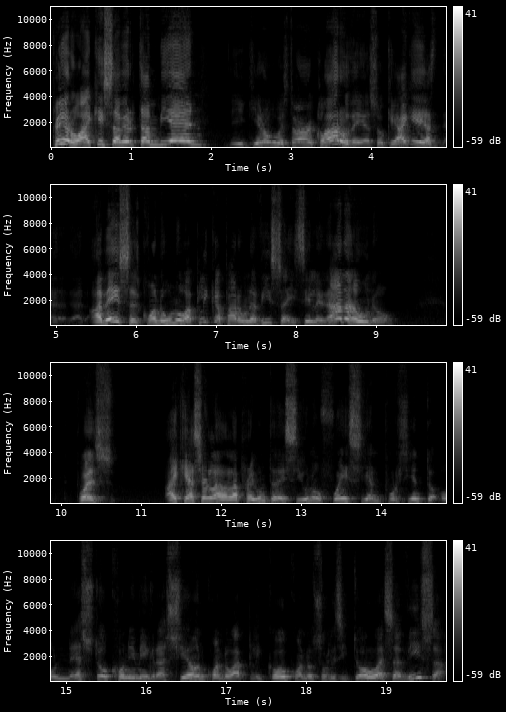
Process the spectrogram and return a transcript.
Pero hay que saber también y quiero estar claro de eso, que hay que, a veces cuando uno aplica para una visa y se le dan a uno, pues hay que hacer la, pregunta de si uno fue 100% honesto con inmigración cuando aplicó, cuando solicitó esa visa.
